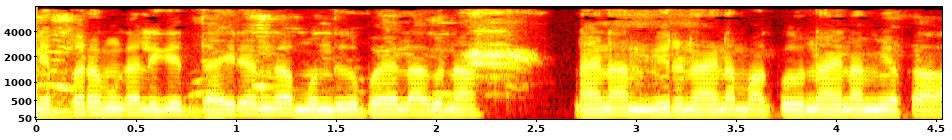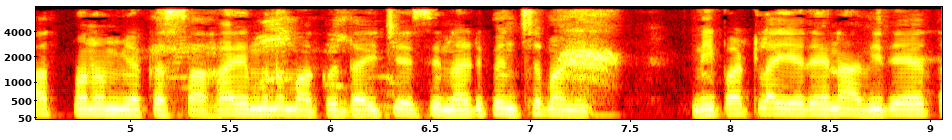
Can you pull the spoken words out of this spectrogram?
నిబ్బరం కలిగి ధైర్యంగా ముందుకు పోయేలాగున? నాయన మీరు నాయన మాకు నాయన మీ యొక్క ఆత్మను మీ యొక్క సహాయమును మాకు దయచేసి నడిపించమని నీ పట్ల ఏదైనా అవిధేయత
